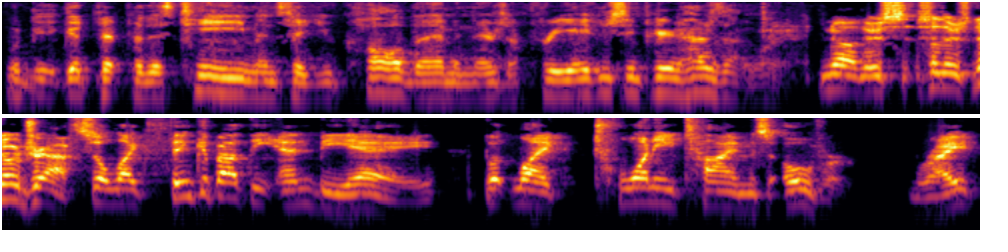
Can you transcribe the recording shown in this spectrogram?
would be a good fit for this team, and so you call them, and there's a free agency period. How does that work? No, there's so there's no draft. So like think about the NBA, but like 20 times over, right?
